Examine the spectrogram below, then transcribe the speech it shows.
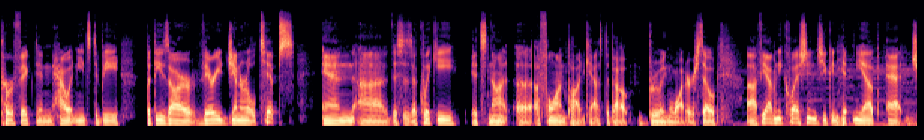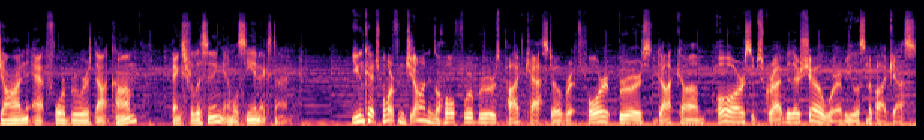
perfect and how it needs to be. But these are very general tips, and uh, this is a quickie. It's not a, a full on podcast about brewing water. So uh, if you have any questions, you can hit me up at john at fourbrewers.com. Thanks for listening, and we'll see you next time. You can catch more from John and the Whole Four Brewers podcast over at fourbrewers.com or subscribe to their show wherever you listen to podcasts.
